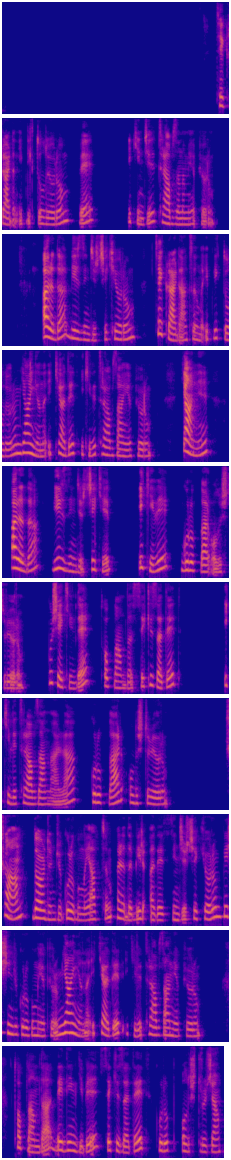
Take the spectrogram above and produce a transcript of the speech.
Tekrardan iplik doluyorum ve ikinci trabzanımı yapıyorum. Arada bir zincir çekiyorum. Tekrardan tığıma iplik doluyorum. Yan yana iki adet ikili trabzan yapıyorum. Yani arada bir zincir çekip ikili gruplar oluşturuyorum. Bu şekilde toplamda 8 adet ikili trabzanlarla gruplar oluşturuyorum. Şu an dördüncü grubumu yaptım. Arada bir adet zincir çekiyorum. Beşinci grubumu yapıyorum. Yan yana iki adet ikili trabzan yapıyorum. Toplamda dediğim gibi 8 adet grup oluşturacağım.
